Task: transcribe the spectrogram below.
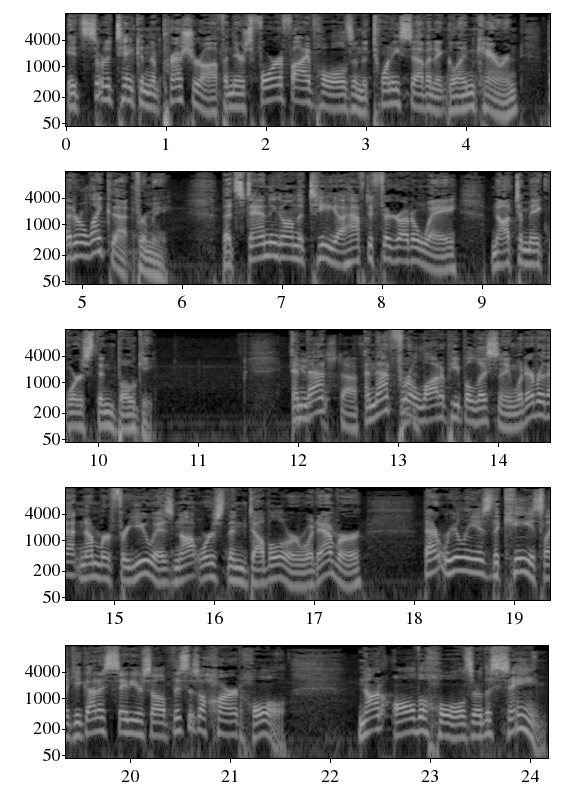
it's sort of taken the pressure off, and there's four or five holes in the 27 at Glen Glencairn that are like that for me. That standing on the tee, I have to figure out a way not to make worse than bogey. And Beautiful that stuff. and that for a lot of people listening, whatever that number for you is, not worse than double or whatever, that really is the key. It's like you got to say to yourself, this is a hard hole. Not all the holes are the same.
